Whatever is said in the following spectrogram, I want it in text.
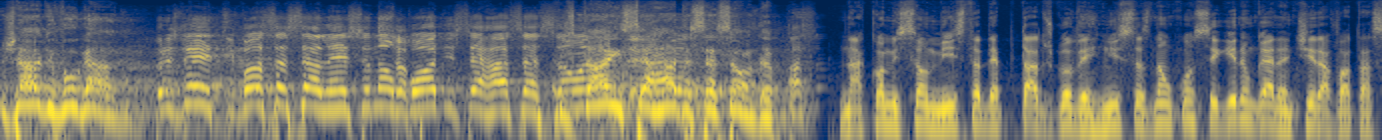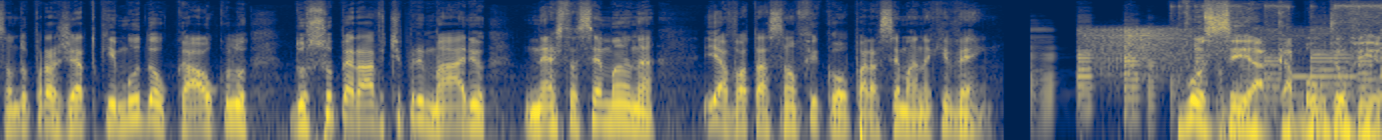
já divulgado. Presidente, Vossa Excelência não pode encerrar a sessão Está encerrada a sessão, deputado. Na comissão mista, deputados governistas não conseguiram garantir a votação do projeto que muda o cálculo do superávit primário nesta semana. E a votação ficou para a semana que vem. Você acabou de ouvir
